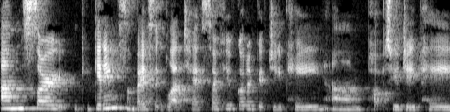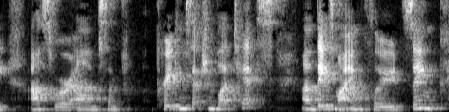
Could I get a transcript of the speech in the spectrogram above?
Um, so, getting some basic blood tests. So, if you've got a good GP, um, pop to your GP, ask for um, some preconception blood tests. Um, these might include zinc,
